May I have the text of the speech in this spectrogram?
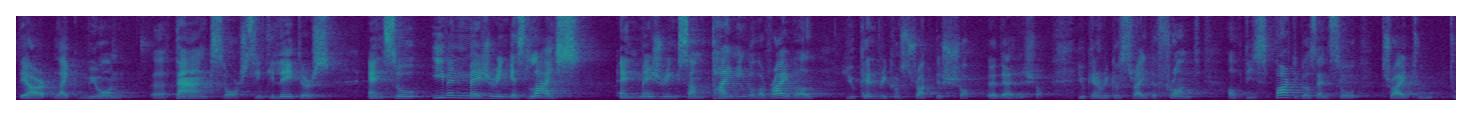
they are like muon uh, tanks or scintillators. And so even measuring a slice and measuring some timing of arrival, you can reconstruct the shock, uh, the, shock, you can reconstruct the front of these particles and so try to, to,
